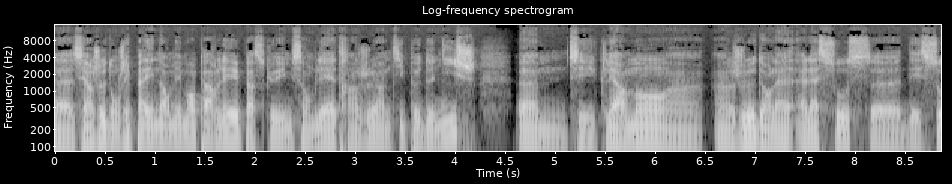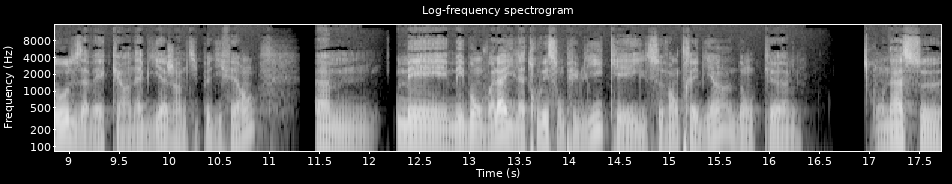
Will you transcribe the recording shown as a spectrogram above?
Euh, c'est un jeu dont j'ai pas énormément parlé parce qu'il me semblait être un jeu un petit peu de niche. Euh, c'est clairement un, un, jeu dans la, à la sauce euh, des Souls avec un habillage un petit peu différent. Euh, mais mais bon, voilà, il a trouvé son public et il se vend très bien. Donc on a ce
